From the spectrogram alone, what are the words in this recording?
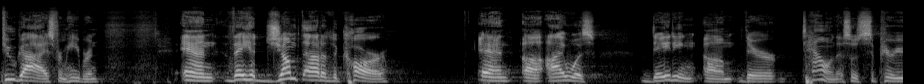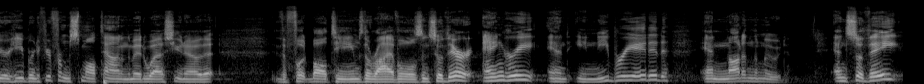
two guys from Hebron, and they had jumped out of the car, and uh, I was dating um, their town. This was Superior Hebron. If you're from a small town in the Midwest, you know that the football teams, the rivals, and so they're angry and inebriated and not in the mood. And so they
